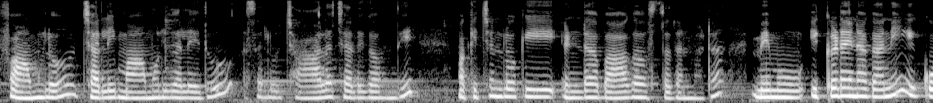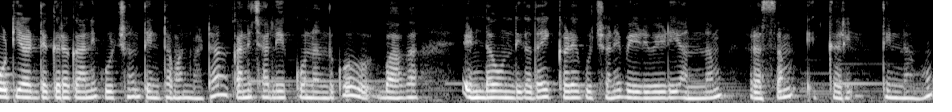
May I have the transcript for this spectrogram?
ఫామ్లో చలి మామూలుగా లేదు. అసలు చాలా చలిగా ఉంది. మా కిచెన్లోకి ఎండ బాగా వస్తుందన్నమాట. మేము ఇక్కడైనా కానీ కోటియాడ్ దగ్గర కానీ కూర్చొని తింటామన్నమాట. కానీ చలి ఎక్కువన్నందుకు బాగా ఎండ ఉంది కదా ఇక్కడే కూర్చొని వేడివేడి అన్నం రసం ఎక్కరి తిన్నాము.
